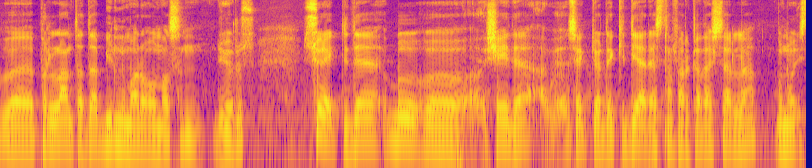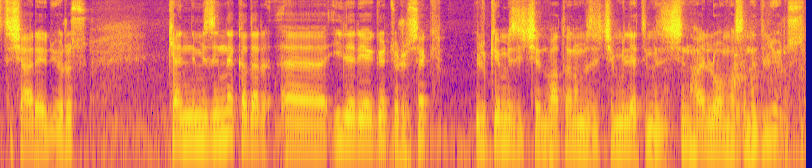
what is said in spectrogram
e, pırlantada bir numara olmasın diyoruz. Sürekli de bu e, şeyde sektördeki diğer esnaf arkadaşlarla bunu istişare ediyoruz. Kendimizi ne kadar e, ileriye götürürsek ülkemiz için, vatanımız için, milletimiz için hayırlı olmasını diliyoruz.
